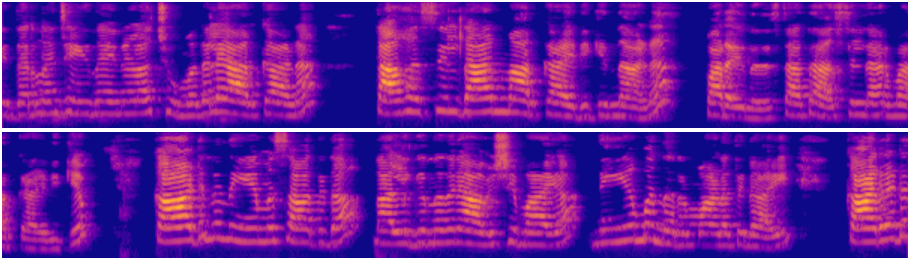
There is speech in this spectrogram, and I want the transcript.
വിതരണം ചെയ്യുന്നതിനുള്ള ചുമതല ആർക്കാണ്? തഹസിൽദാർമാർക്കായിരിക്കും എന്നാണ് പറയുന്നത്. തഹസിൽദാർമാർക്കായിരിക്കും. കാടിന് നിയമസാധ്യത നൽകുന്നതിനാവശ്യമായ നിയമനിർമ്മാണത്തിനായി കരട്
